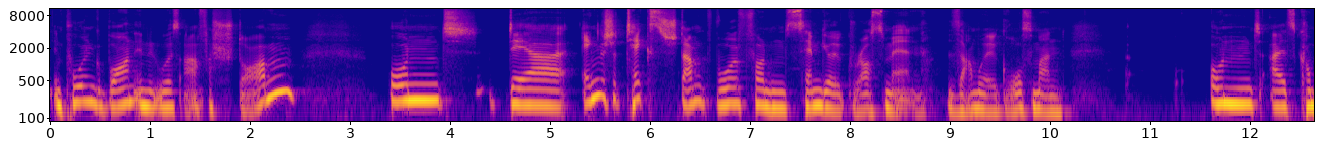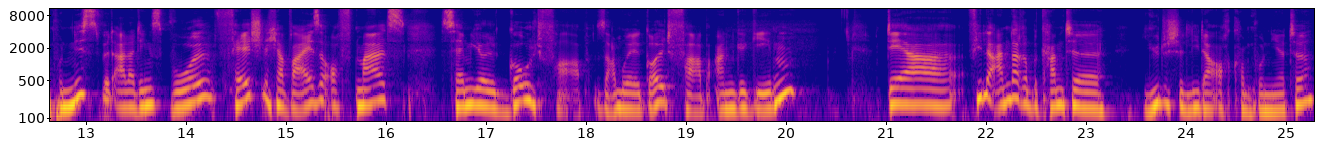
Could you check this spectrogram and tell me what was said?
in Polen geboren, in den USA verstorben. Und der englische Text stammt wohl von Samuel Grossman, Samuel Großmann. Und als Komponist wird allerdings wohl fälschlicherweise oftmals Samuel Goldfarb, Samuel Goldfarb angegeben, der viele andere bekannte jüdische Lieder auch komponierte.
